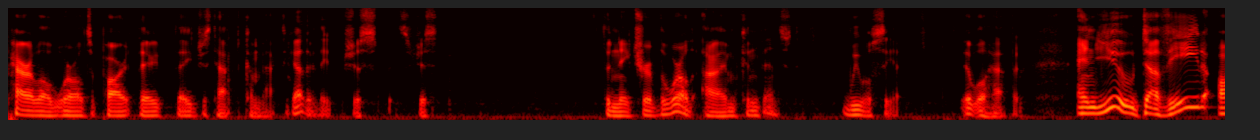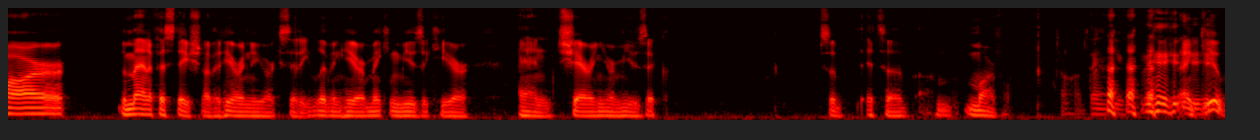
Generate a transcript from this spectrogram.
parallel worlds apart, they they just have to come back together. They just it's just the nature of the world. I'm convinced. We will see it. It will happen. And you, David, are the manifestation of it here in New York City, living here, making music here, and sharing your music. It's a, it's a marvel. Oh, thank you. thank you.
